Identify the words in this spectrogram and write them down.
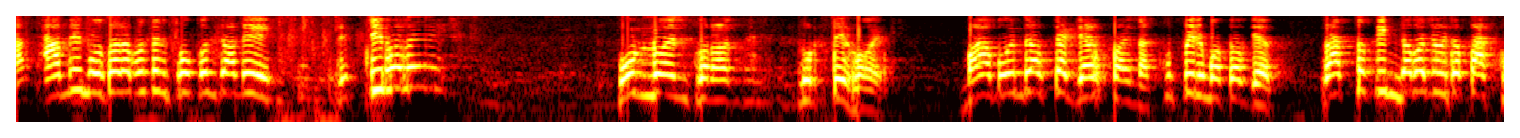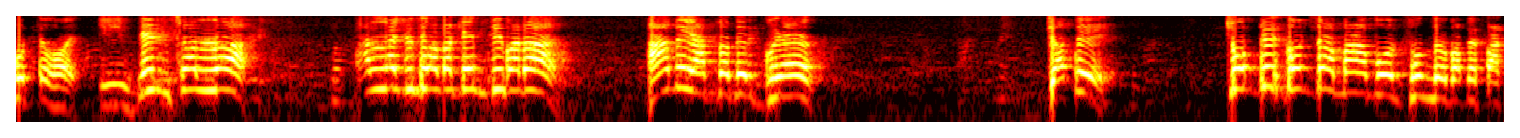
আর আমি মোশারফ হোসেন খোকন জানি যে কীভাবে উন্নয়ন করা করতে হয়। মা বোনরা আজকে গ্যাস পায় না, কুপির মতো গ্যাস। রাত্র তিনটা বাজে ওইটা পাক করতে হয়। ইনশাল্লাহ আল্লাহ যদি আমাকে এমপি বানায় আমি আপনাদের যাতে চব্বিশ ঘণ্টা মা বোন সুন্দরভাবে পাক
